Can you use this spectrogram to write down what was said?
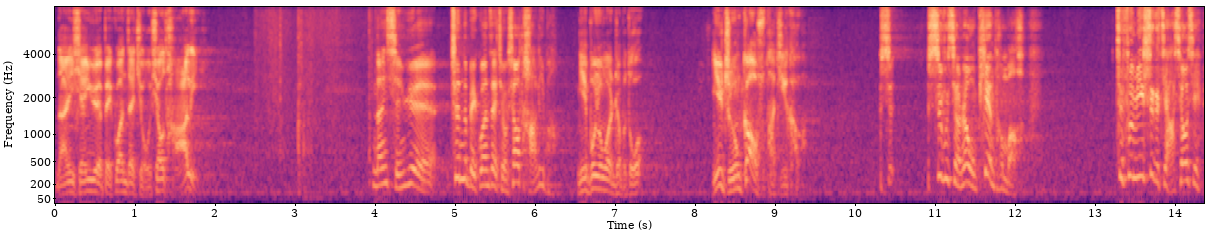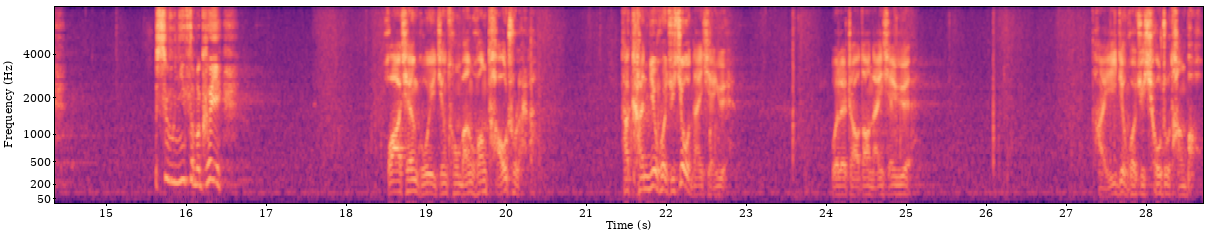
南弦月被关在九霄塔里。南弦月真的被关在九霄塔里吗？你不用问这么多，你只用告诉他即可。师，师傅想让我骗唐宝？这分明是个假消息，师傅，你怎么可以？花千骨已经从蛮荒逃出来了，他肯定会去救南弦月。为了找到南弦月，他一定会去求助唐宝。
